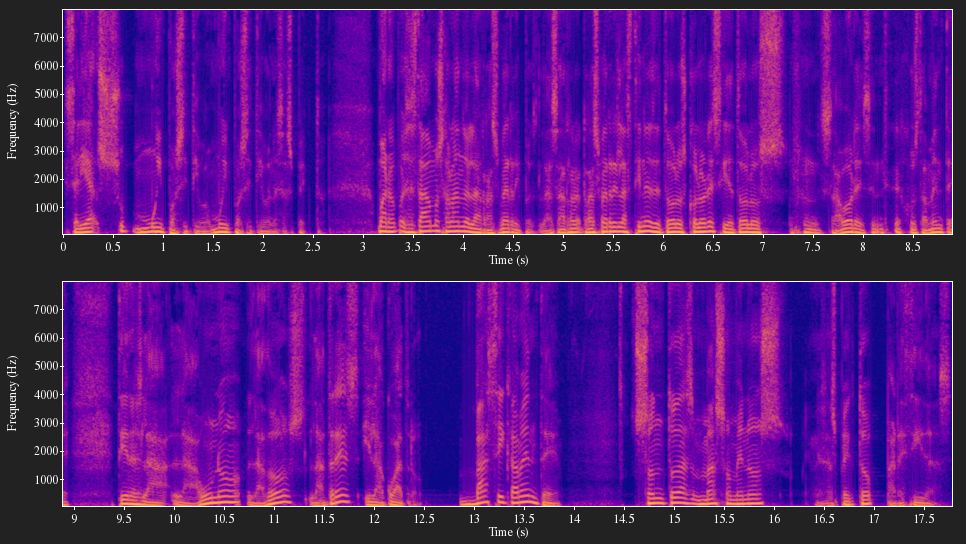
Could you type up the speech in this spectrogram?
sería muy positivo, muy positivo en ese aspecto. Bueno, pues estábamos hablando de la Raspberry. Pues las Raspberry las tienes de todos los colores y de todos los sabores, justamente. Tienes la, la 1, la 2, la 3 y la 4. Básicamente, son todas más o menos, en ese aspecto, parecidas.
